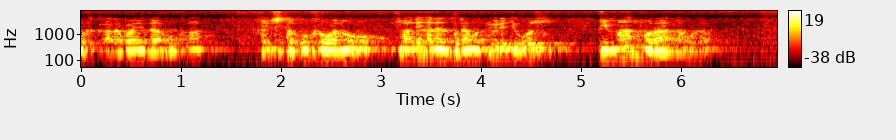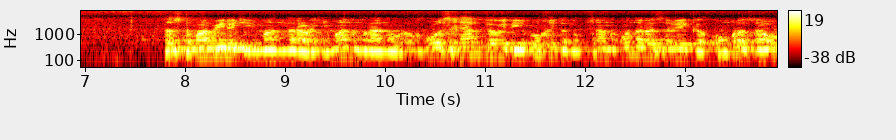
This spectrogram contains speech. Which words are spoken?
په ښکاره باندې دا اوښه ښایسته اوښه وه نو صالح علیه السلام ورته ویل چې اوس ایمان مو رانه وړه تاسو ته ما ویلو چې ایمان نه راوړه ایمان هم را نه وړو خو اوس خیال کوئ دې اوښې ته نقصان ونه رسوې که هم رساو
